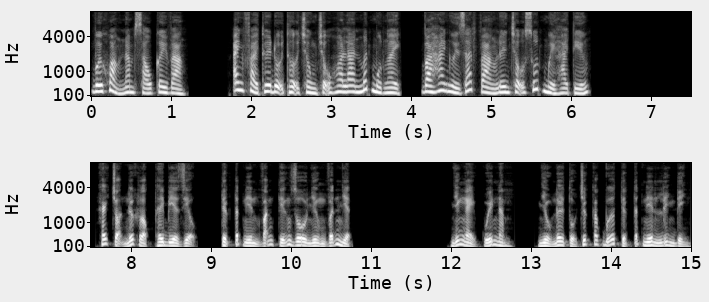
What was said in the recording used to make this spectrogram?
với khoảng 5-6 cây vàng. Anh phải thuê đội thợ trồng chậu hoa lan mất một ngày và hai người rát vàng lên chậu suốt 12 tiếng. Khách chọn nước lọc thay bia rượu, tiệc tất niên vẫn tiếng rô nhưng vẫn nhiệt. Những ngày cuối năm, nhiều nơi tổ chức các bữa tiệc tất niên linh đình.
